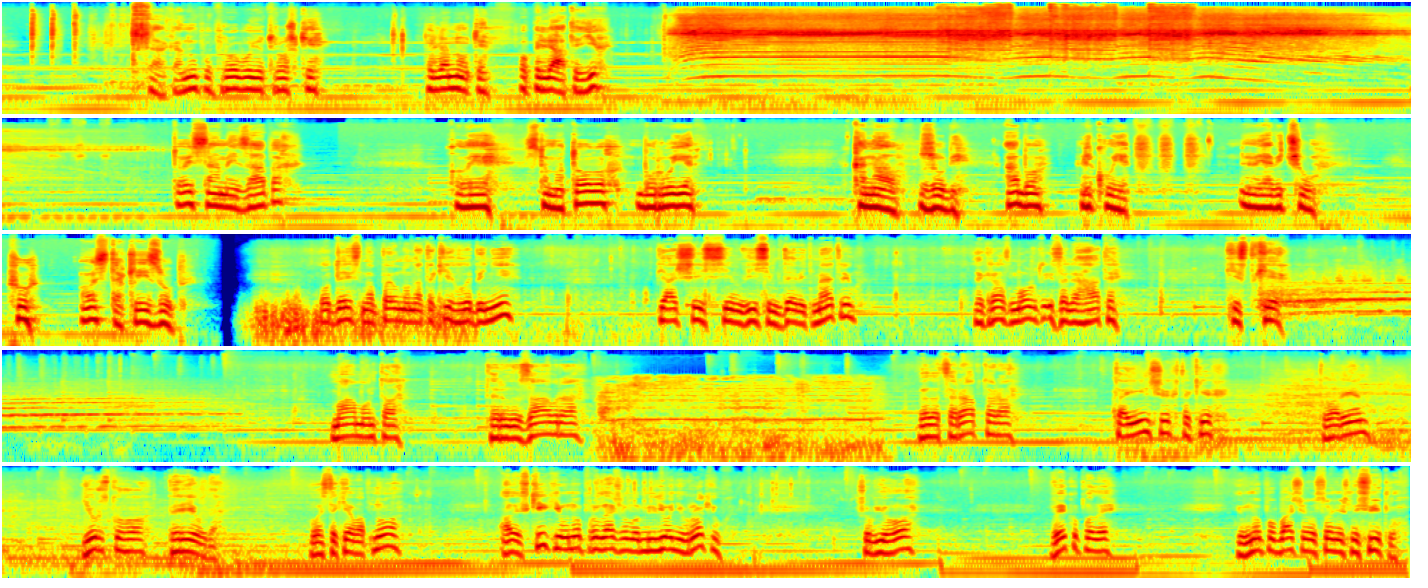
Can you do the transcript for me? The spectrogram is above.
Так, а ну попробую трошки пилянути, попиляти їх. Той самий запах, коли стоматолог бурує канал зубі або лікує. Я відчув. Фу, ось такий зуб. Одесь, напевно, на такій глибині 5, 6, 7, 8, 9 метрів. Якраз можуть і залягати кістки. Мамонта, тернозавра, велоцираптора та інших таких тварин юрського періоду. Ось таке вапно. Але скільки воно пролежало мільйонів років, щоб його викопали і воно побачило сонячне світло.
